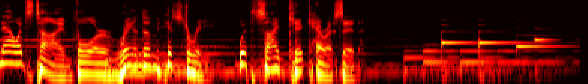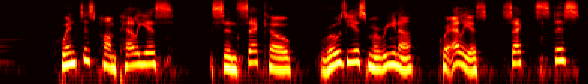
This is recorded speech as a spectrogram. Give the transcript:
now it's time for Random History with Sidekick Harrison. Quintus Pompilius Sinseco Rosius Marina Coelius Sextus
